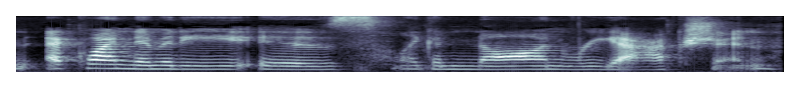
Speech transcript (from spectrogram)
And equanimity is like a non reaction.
